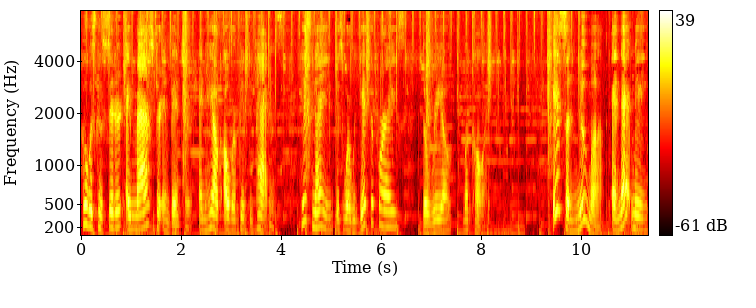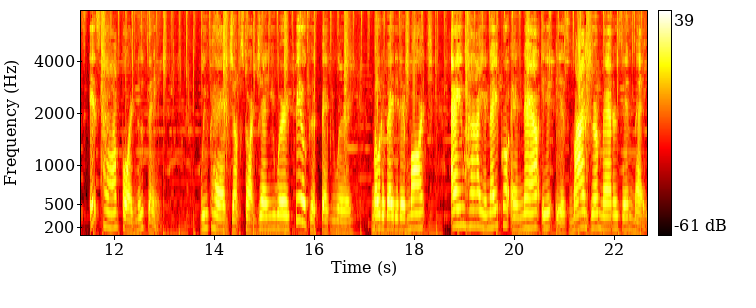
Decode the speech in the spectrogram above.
who was considered a master inventor and held over 50 patents. His name is where we get the phrase, the real McCoy. It's a new month, and that means it's time for a new thing. We've had Jumpstart January, Feel Good February, Motivated in March, Aim High in April, and now it is Mind Your Manners in May.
